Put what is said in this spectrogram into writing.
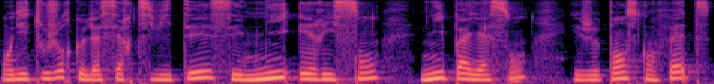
On dit toujours que l'assertivité, c'est ni hérisson, ni paillasson, et je pense qu'en fait,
